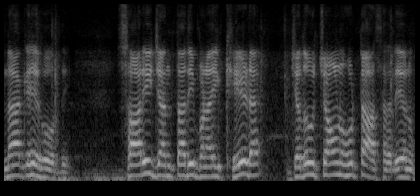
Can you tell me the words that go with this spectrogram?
ਨਾ ਕਿਸੇ ਹੋਰ ਦੇ। ਸਾਰੀ ਜਨਤਾ ਦੀ ਬਣਾਈ ਖੇਡ ਹੈ, ਜਦੋਂ ਚਾਹਣ ਉਹ ਢਾ ਸਕਦੇ ਉਹਨੂੰ।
